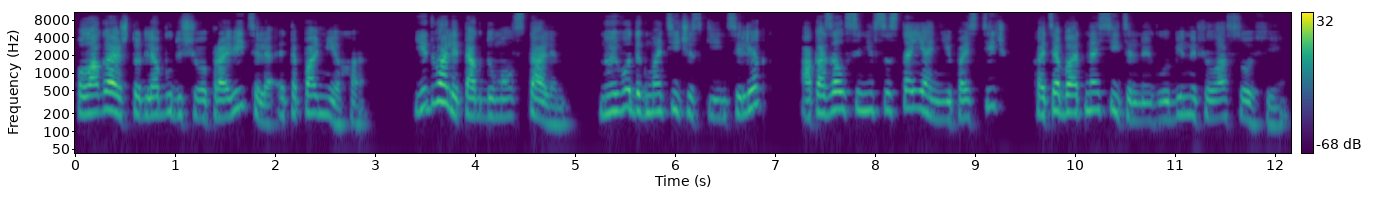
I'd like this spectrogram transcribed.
полагая, что для будущего правителя это помеха. Едва ли так думал Сталин, но его догматический интеллект оказался не в состоянии постичь хотя бы относительной глубины философии.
